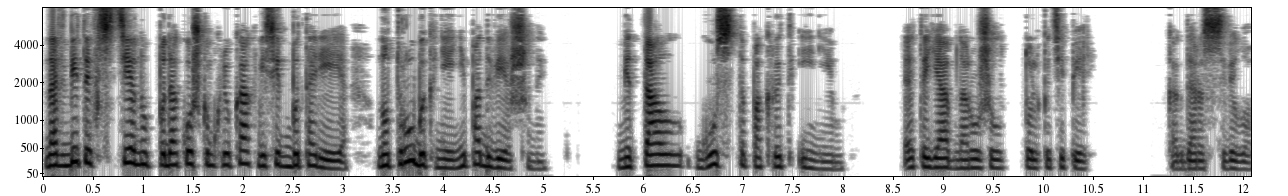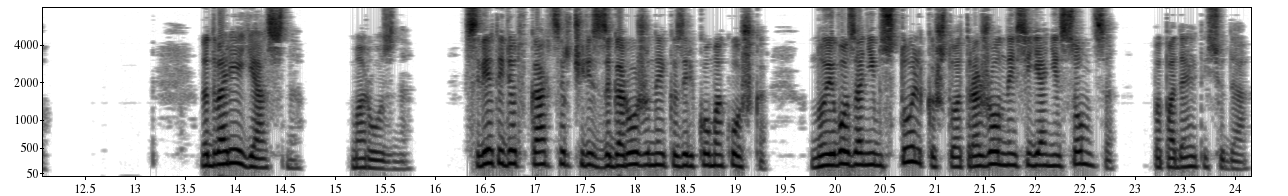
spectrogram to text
На вбитых в стену под окошком крюках висит батарея, но трубы к ней не подвешены. Металл густо покрыт инием. Это я обнаружил только теперь, когда рассвело. На дворе ясно, морозно. Свет идет в карцер через загороженное козырьком окошко, но его за ним столько, что отраженное сияние солнца попадает и сюда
